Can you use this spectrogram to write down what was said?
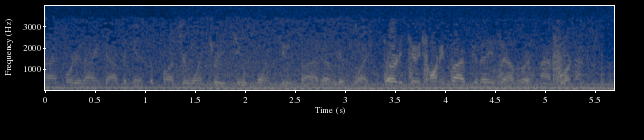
949, count against departure 132.25. Have a good flight. 3225, good day, Southwest 949.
